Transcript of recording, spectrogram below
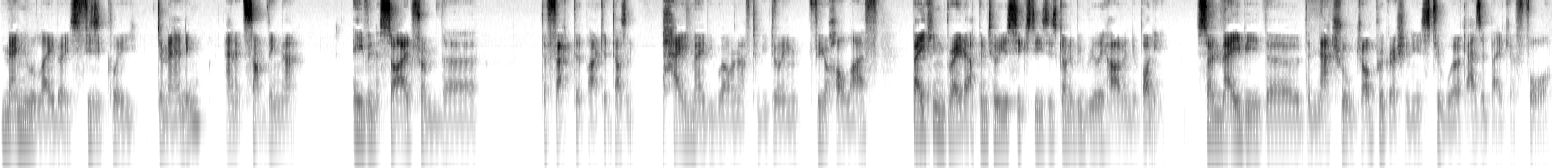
manual labor is physically demanding, and it's something that, even aside from the the fact that like it doesn't pay maybe well enough to be doing for your whole life. Baking bread up until your 60s is going to be really hard on your body. So maybe the the natural job progression is to work as a baker for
